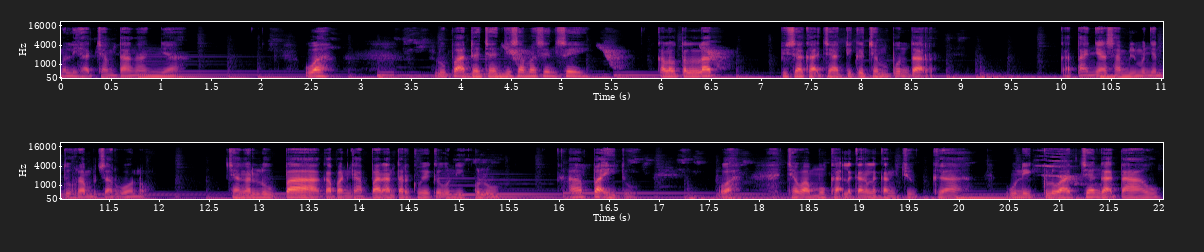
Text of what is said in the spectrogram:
melihat jam tangannya. Wah, lupa ada janji sama sensei. Kalau telat bisa gak jadi ke jam puntar. Katanya sambil menyentuh rambut Sarwono. Jangan lupa kapan-kapan antar gue ke Uniqlo. Apa itu? Wah, jawamu gak lekang-lekang juga. Uniqlo aja gak tahu.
